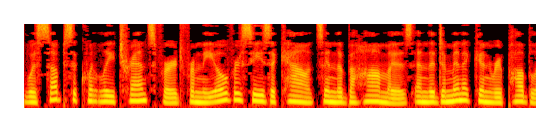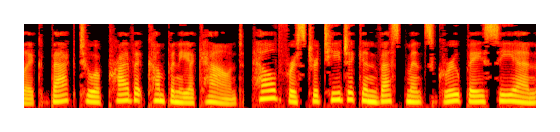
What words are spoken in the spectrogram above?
was subsequently transferred from the overseas accounts in the Bahamas and the Dominican Republic back to a private company account, held for Strategic Investments Group ACN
